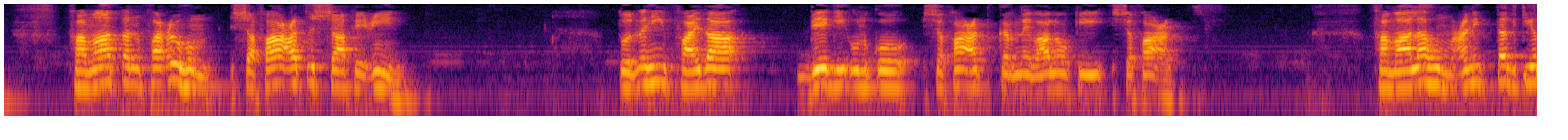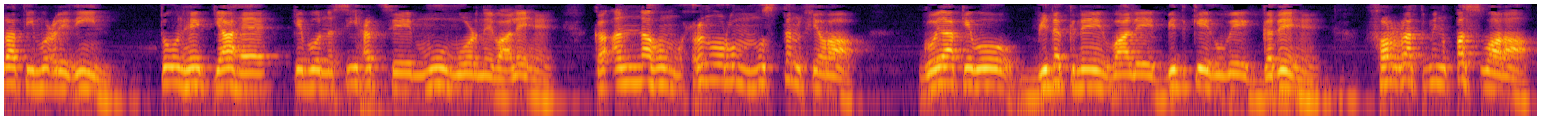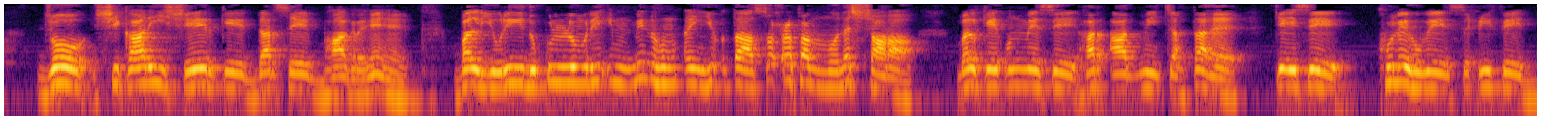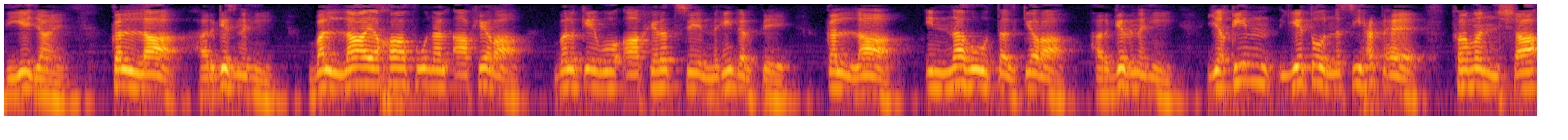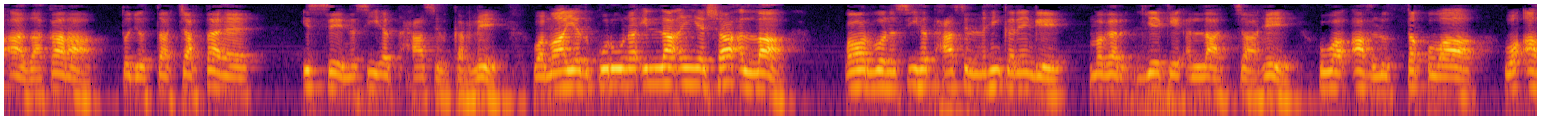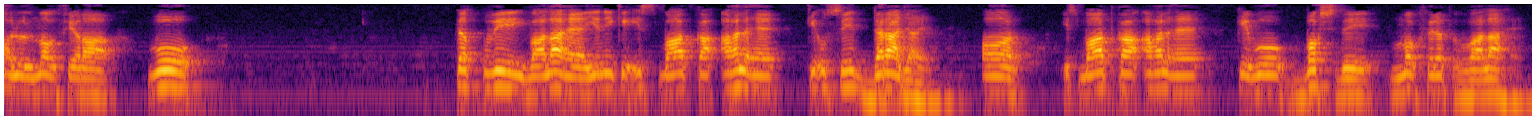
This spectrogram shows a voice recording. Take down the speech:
فما تنفعهم شفاعت الشافعین تو نہیں فائدہ دے گی ان کو شفاعت کرنے والوں کی شفاعت۔ فمالہم عن التذکرۃ معرضین تو انہیں کیا ہے کہ وہ نصیحت سے منہ موڑنے والے ہیں۔ کانہم حمر مستنفرا گویا کہ وہ بدکنے والے، بدکے ہوئے گدے ہیں۔ فرت من قسوارا جو شکاری شیر کے در سے بھاگ رہے ہیں۔ بل یرید کل امرئ منہم ان یؤتا صحفا منشرا، بلکہ ان میں سے ہر آدمی چاہتا ہے کہ اسے کھلے ہوئے صحیفے دیے جائیں۔ کلا، ہرگز نہیں۔ بل لا يخافون الاخرہ، بلکہ وہ آخرت سے نہیں ڈرتے۔ کلا، انہو تذکرہ، ہرگز نہیں۔ یقین، یہ تو نصیحت ہے۔ فمن شاء ذکرہ، تو جو چاہتا ہے اس سے نصیحت حاصل کر لے۔ وما يذكرون الا ان يشاء اللہ اور وہ نصیحت حاصل نہیں کریں گے مگر یہ کہ اللہ چاہے۔ ہوا اہل التقوی و اہل المغفرہ وہ تقوی والا ہے یعنی کہ اس بات کا اہل ہے کہ اس سے ڈرا جائے۔ اور اس بات کا اہل ہے کہ وہ بخش دے، مغفرت والا ہے۔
